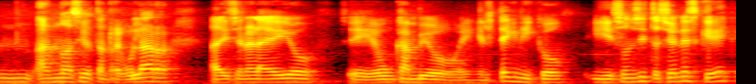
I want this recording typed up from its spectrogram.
no ha sido tan regular. Adicional a ello, eh, un cambio en el técnico y son situaciones que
